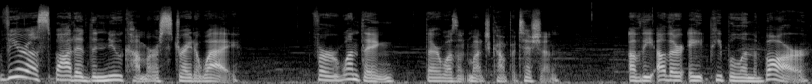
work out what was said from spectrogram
Vera spotted the newcomer straight away. For one thing, there wasn't much competition. Of the other eight people in the bar,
